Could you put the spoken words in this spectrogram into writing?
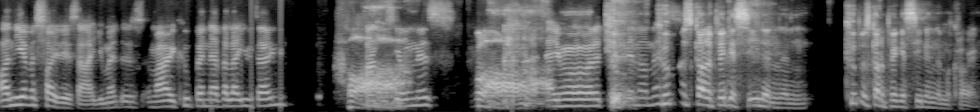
on the other side of this argument, does Amari Cooper never let you down? Fantasy Oh, owners? oh. Anyone want to chip in on this? Cooper's got a bigger ceiling than Cooper's got a bigger ceiling than McLaurin.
